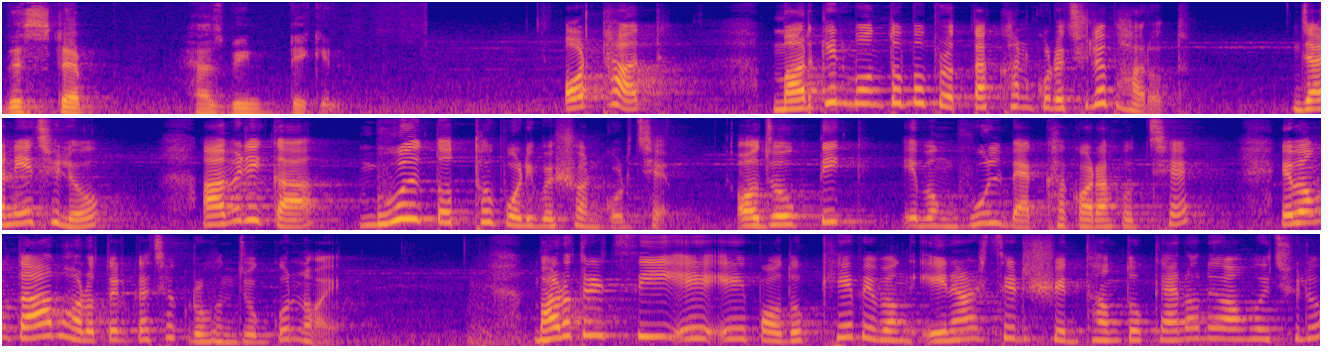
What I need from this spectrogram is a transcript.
this step has been taken. অর্থাৎ মার্কিন মন্তব্য প্রত্যাখ্যান করেছিল ভারত জানিয়েছিল আমেরিকা ভুল তথ্য পরিবেশন করছে অযৌক্তিক এবং ভুল ব্যাখ্যা করা হচ্ছে এবং তা ভারতের কাছে গ্রহণযোগ্য নয়। ভারতের সিএএ পদক্ষেপ এবং এনআরসির সিদ্ধান্ত কেন নেওয়া হয়েছিল?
